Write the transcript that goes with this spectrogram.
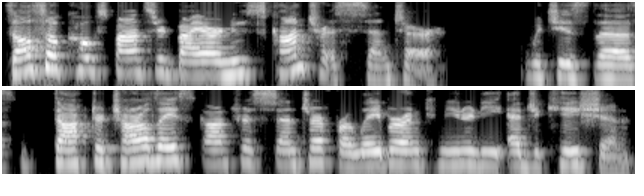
It's also co sponsored by our new Scontras Center, which is the Dr. Charles A. Scontras Center for Labor and Community Education,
